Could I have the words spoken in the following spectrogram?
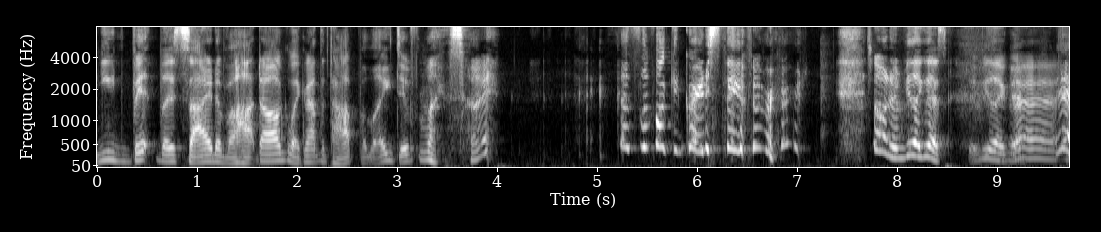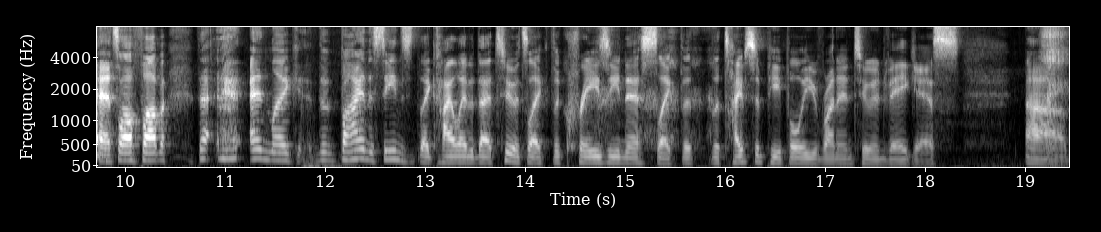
you bit the side of a hot dog like not the top but like did from like the side that's the fucking greatest thing i've ever heard Sean, it'd be like this. It'd be like, ah. yeah, it's all fun. That and like the behind the scenes like highlighted that too. It's like the craziness, like the the types of people you run into in Vegas. Um,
